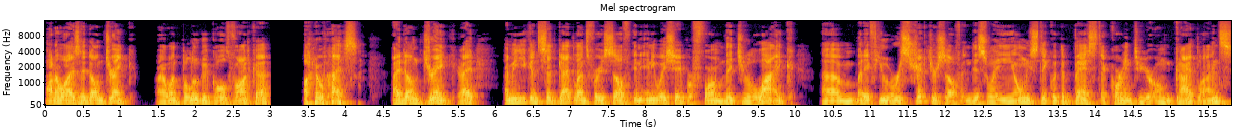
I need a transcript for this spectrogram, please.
Otherwise, I don't drink. I want Beluga Gold vodka. Otherwise, I don't drink, right? I mean, you can set guidelines for yourself in any way, shape, or form that you like. Um, but if you restrict yourself in this way and you only stick with the best according to your own guidelines,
